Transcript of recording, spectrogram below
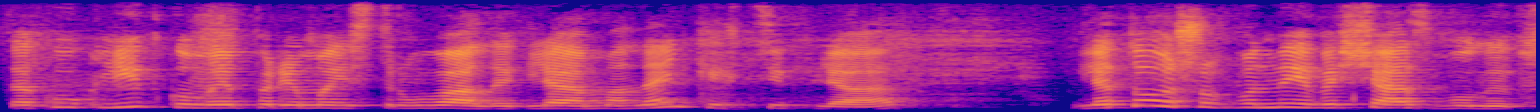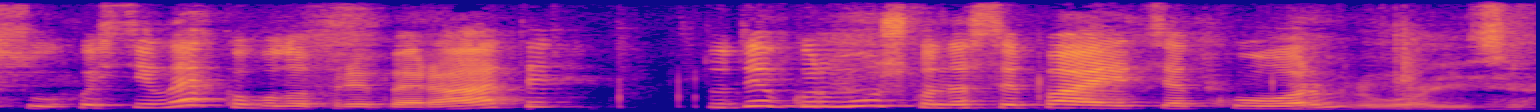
Таку клітку ми перемайстрували для маленьких ціплят, для того, щоб вони весь час були в сухості, легко було прибирати. Туди в кормушку насипається корм. Закривається.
